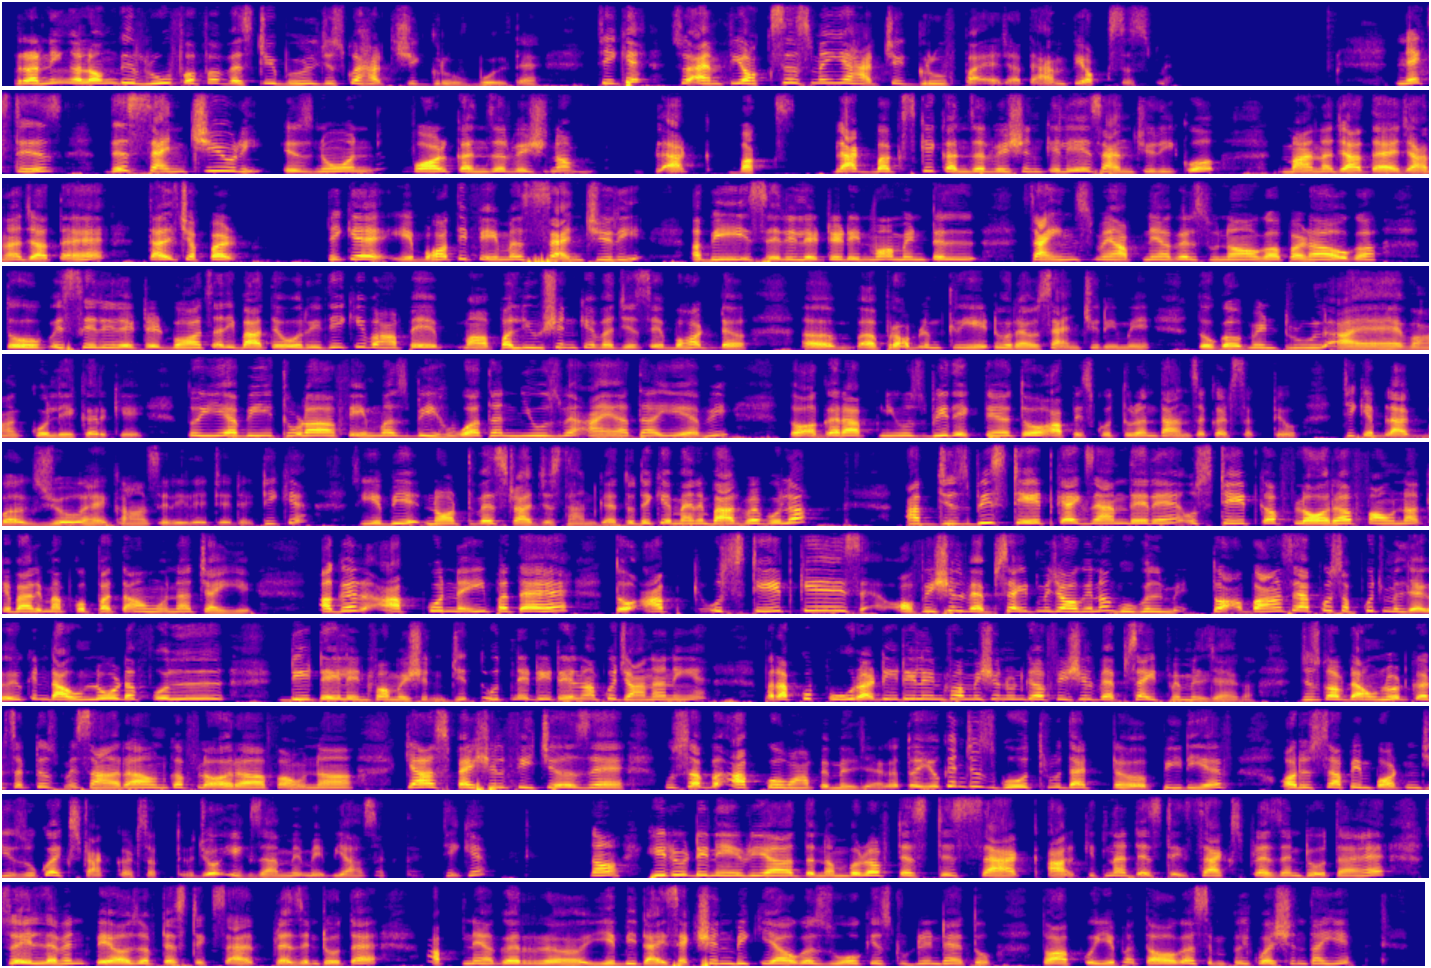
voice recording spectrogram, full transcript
running along the roof of a vestibule जिसको हैटशिक ग्रूव बोलते हैं। ठीक है? सो एम्फियोक्सिस में ये हैटशिक ग्रूव पाया जाता है एम्फियोक्सिस में। Next is this sanctuary is known for conservation of black bucks black bucks के कंजर्वेशन के लिए सेंचुरी को माना जाता है, जाना जाता है तल चप्पड़ ठीक है? ये बहुत ही फ़ेमस सेंचुरी अभी इससे रिलेटेड इन्वायरमेंटल साइंस में आपने अगर सुना होगा, पढ़ा होगा तो इससे रिलेटेड बहुत सारी बातें हो रही थी कि वहाँ पे पोल्यूशन के वजह से बहुत प्रॉब्लम क्रिएट हो रहा है उस सेंचुरी में। तो गवर्नमेंट रूल आया है वहाँ को लेकर के। तो ये अभी थोड़ा फ़ेमस भी हुआ था न्यूज़ में आया था ये अभी। तो अगर आप न्यूज़ भी देखते हैं तो आप इसको तुरंत आंसर कर सकते हो। ठीक है ब्लैक बर्ग्स जो है, कहाँ से रिलेटेड है? ठीक है? तो ये भी नॉर्थ वेस्ट राजस्थान का है। तो देखिए, मैंने बार बार बोला आप जिस भी स्टेट का एग्ज़ाम दे रहे हैं, उस स्टेट का फ्लोरा फाउना के बारे में आपको पता होना चाहिए। अगर आपको नहीं पता है तो आप उस स्टेट के ऑफिशियल वेबसाइट में जाओगे ना गूगल में तो वहाँ से आपको सब कुछ मिल जाएगा। You can download a full detail information उतने डिटेल में आपको जाना नहीं है, पर आपको पूरा डिटेल इन्फॉर्मेशन उनके ऑफिशियल वेबसाइट पे मिल जाएगा। जिसको आप डाउनलोड कर सकते हो, उसमें सारा उनका फ्लोरा फाउना क्या स्पेशल फीचर्स है, वो सब आपको वहाँ पे मिल जाएगा। तो you can just go through that PDF और उससे आप इंपॉर्टेंट चीज़ों को एक्सट्रैक्ट कर सकते हो, जो एग्ज़ाम में मे भी आ सकता है। ठीक है? Now, hirudinaria, the number of testis sac are कितना testis sacs present होता है so 11 pairs of testis sac present होता है आपने अगर ये भी डाइसेक्शन भी किया होगा जुओ के स्टूडेंट है तो तो आपको ये पता होगा सिंपल क्वेश्चन था ये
